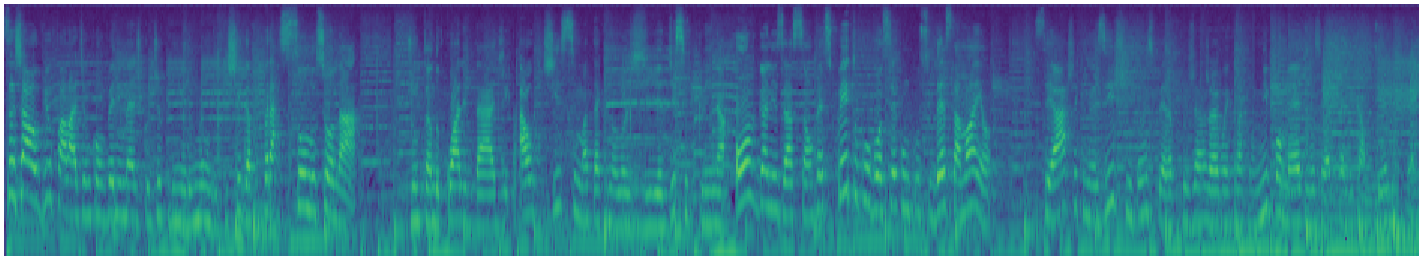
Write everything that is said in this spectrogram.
Você já ouviu falar de um convênio médico de primeiro mundo que chega para solucionar? Juntando qualidade, altíssima tecnologia, disciplina, organização, respeito por você com um curso desse tamanho? Você acha que não existe? Então espera, porque já já eu vou entrar com o e você vai ficar de cabelo em pé.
